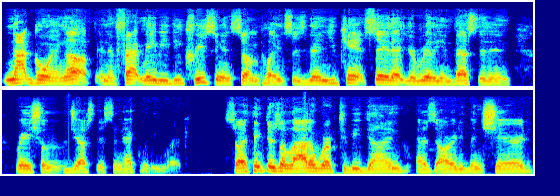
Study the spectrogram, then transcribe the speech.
not going up and in fact maybe decreasing in some places, then you can't say that you're really invested in racial justice and equity work. So I think there's a lot of work to be done, as already been shared.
